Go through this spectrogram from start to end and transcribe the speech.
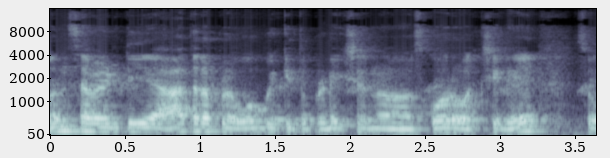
ಒನ್ ಸೆವೆಂಟಿ ಆ ಥರ ಹೋಗ್ಬೇಕಿತ್ತು ಪ್ರಿಡಿಕ್ಷನ್ ಸ್ಕೋರ್ ಆಕ್ಚುಲಿ ಸೊ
